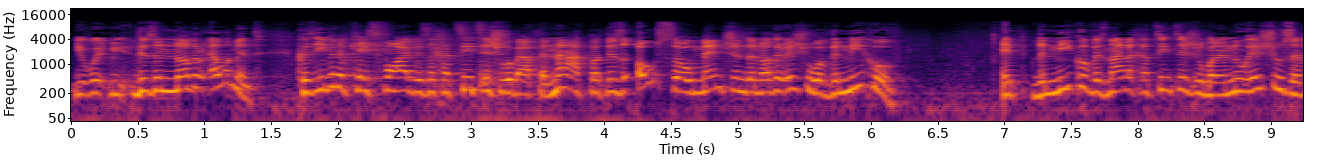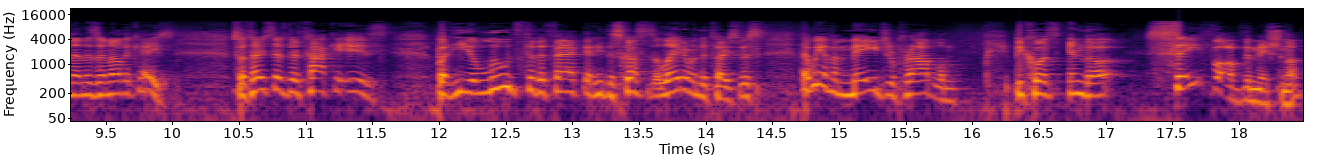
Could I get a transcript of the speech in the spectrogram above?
You, there's another element because even if case five is a chatzitz issue about the knot, but there's also mentioned another issue of the niguv. If the niguv is not a chatzitz issue but a new issue, so then there's another case. So Tais says their taka is, but he alludes to the fact that he discusses it later in the Taisvis that we have a major problem because in the Seifa of the Mishnah,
